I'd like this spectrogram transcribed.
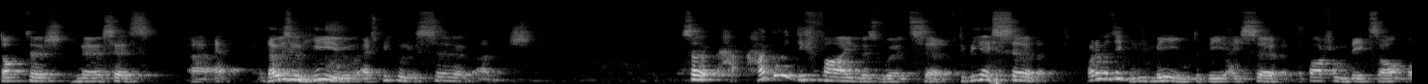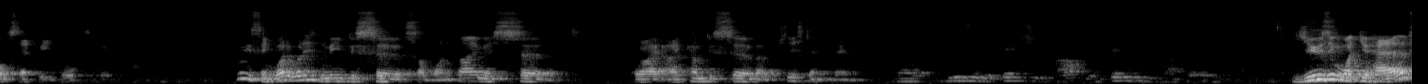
doctors, nurses, uh, those who heal as people who serve others. So, how can we define this word serve? To be a servant. What does it mean to be a servant, apart from the examples that we talked through? What do you think? What, what does it mean to serve someone? If I'm a servant, or I, I come to serve others, yes, Danny. Danny. uh, using the gifts you have, the things you have. using what you have,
